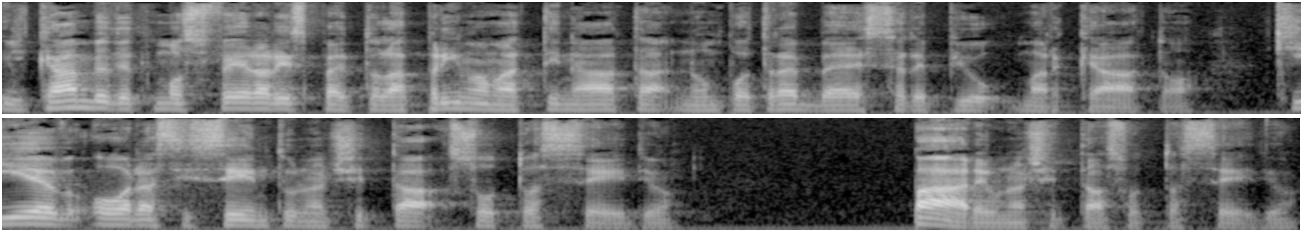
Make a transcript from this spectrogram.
Il cambio di atmosfera rispetto alla prima mattinata non potrebbe essere più marcato. Kiev ora si sente una città sotto assedio. Pare una città sotto assedio.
